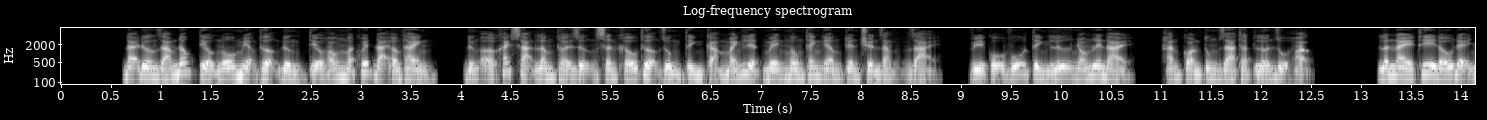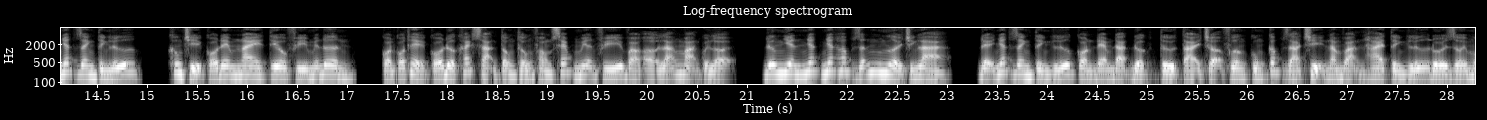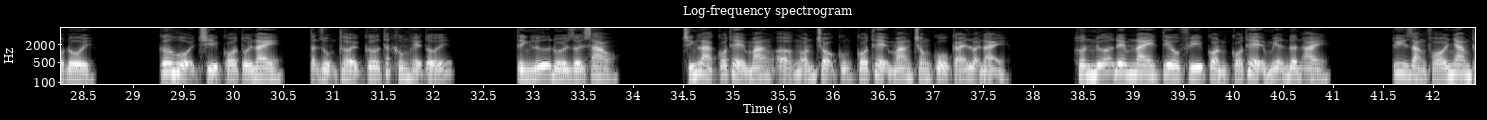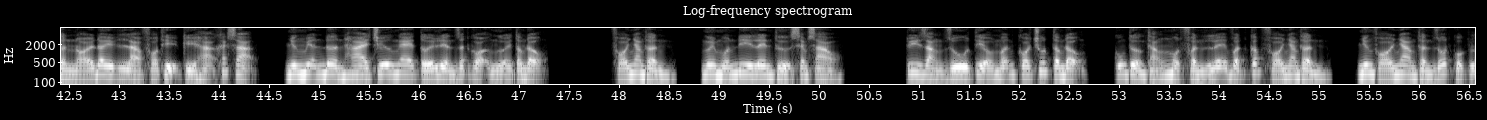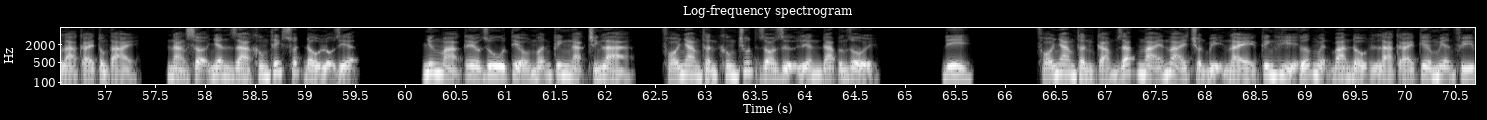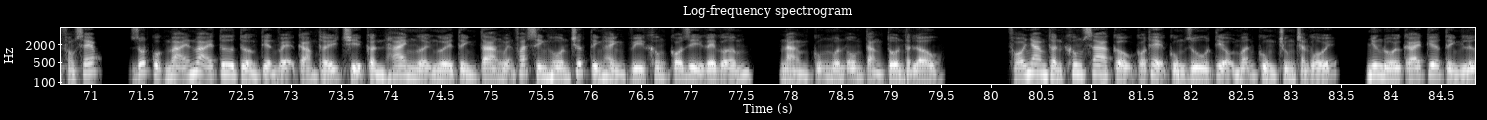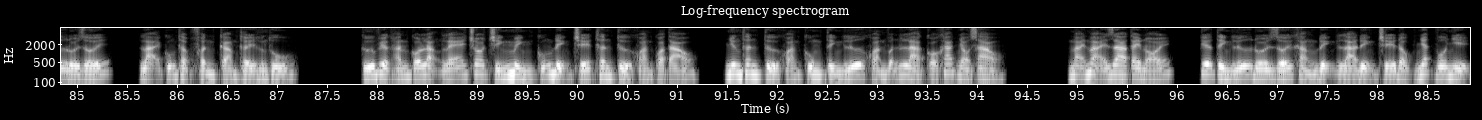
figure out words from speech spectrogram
Đại đường giám đốc tiểu ngô miệng thượng đừng tiểu hong mật khuyết đại âm thanh, đứng ở khách sạn lâm thời dựng sân khấu thượng dùng tình cảm mãnh liệt mênh ngông thanh âm tuyên truyền giảng giải, vì cổ vũ tình lữ nhóm lên đài, hắn còn tung ra thật lớn dụ hoặc. Lần này thi đấu đệ nhất danh tình lữ, không chỉ có đêm nay tiêu phí miễn đơn, còn có thể có được khách sạn tổng thống phòng xếp miễn phí và ở lãng mạn quyền lợi. Đương nhiên nhất nhất hấp dẫn người chính là, đệ nhất danh tình lữ còn đem đạt được từ tài trợ phương cung cấp giá trị 5 vạn hai tình lữ đối giới một đôi. Cơ hội chỉ có tối nay, tận dụng thời cơ thất không hề tới. Tình lữ đối giới sao? Chính là có thể mang ở ngón trỏ cũng có thể mang trong cổ cái loại này. Hơn nữa đêm nay tiêu phí còn có thể miễn đơn ai. Tuy rằng Phó Nham Thần nói đây là phó thị kỳ hạ khách sạn, nhưng miễn đơn hai chữ nghe tới liền rất gọi người tâm động. Phó Nham Thần, ngươi muốn đi lên thử xem sao. Tuy rằng Du Tiểu Mẫn có chút tâm động, cũng tưởng thắng một phần lễ vật cấp Phó Nham Thần, nhưng Phó Nham Thần rốt cuộc là cái tổng tài, nàng sợ nhân ra không thích xuất đầu lộ diện. Nhưng mà kêu Du Tiểu Mẫn kinh ngạc chính là, Phó Nham Thần không chút do dự liền đáp ứng rồi. Đi. Phó Nham Thần cảm giác mãi mãi chuẩn bị này kinh hỉ ước nguyện ban đầu là cái kia miễn phí phòng xếp, rốt cuộc mãi mãi tư tưởng tiền vệ cảm thấy chỉ cần hai người người tình ta nguyện phát sinh hôn trước tính hành vi không có gì ghê gớm, nàng cũng muốn ôm tàng tôn thật lâu. Phó Nham Thần không xa cầu có thể cùng Du Tiểu Mẫn cùng chung chăn gối, nhưng đối cái kia tình lữ đối giới, lại cũng thập phần cảm thấy hứng thú. Cứ việc hắn có lặng lẽ cho chính mình cũng định chế thân tử khoản quả táo, nhưng thân tử khoản cùng tình lữ khoản vẫn là có khác nhau sao. Nãi nãi ra tay nói, kia tình lữ đối giới khẳng định là định chế độc nhất vô nhị.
